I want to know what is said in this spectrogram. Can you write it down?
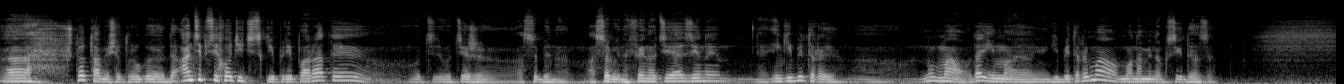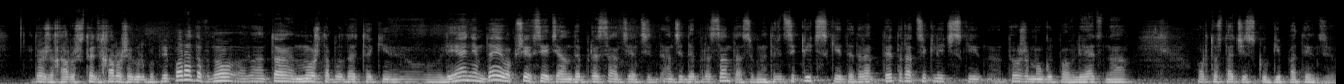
А, что там еще другое? Да, антипсихотические препараты, вот, вот те же, особенно, особенно фенотиазины, ингибиторы, а, ну, МАО, да, ИМА, ингибиторы МАО, мономиноксидаза. Тоже хорош, кстати, хорошая группа препаратов, но это может обладать таким влиянием. Да и вообще все эти антидепрессанты, антидепрессанты особенно трициклические, тетра, тетрациклические, тоже могут повлиять на ортостатическую гипотензию.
